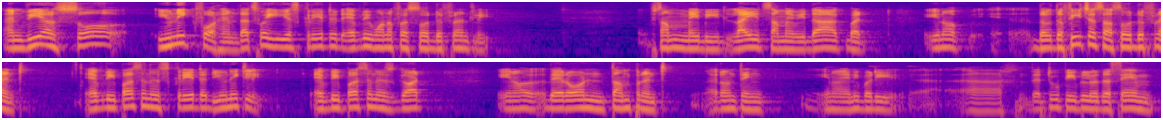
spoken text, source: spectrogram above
And we are so unique for Him. That's why He has created every one of us so differently. Some may be light, some may be dark, but you know, the, the features are so different. Every person is created uniquely. Every person has got, you know, their own thumbprint. I don't think, you know, anybody, uh, the two people with the same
